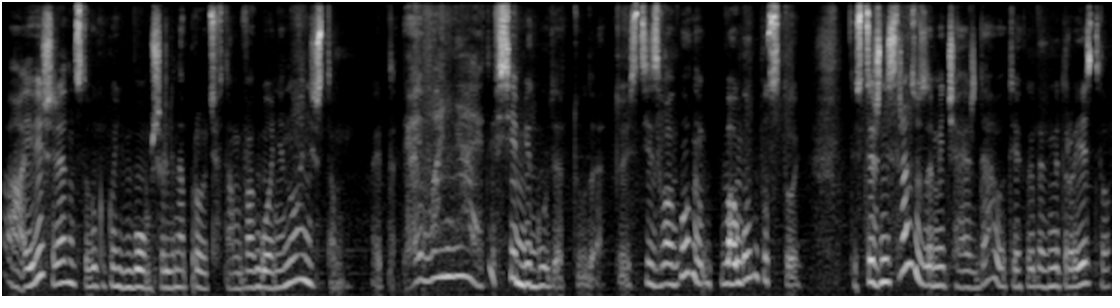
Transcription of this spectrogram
а, и видишь, рядом с тобой какой-нибудь бомж или напротив там в вагоне, ну они же там это, и воняет, и все бегут оттуда. То есть из вагона, вагон пустой. То есть ты же не сразу замечаешь, да, вот я когда в метро ездила,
